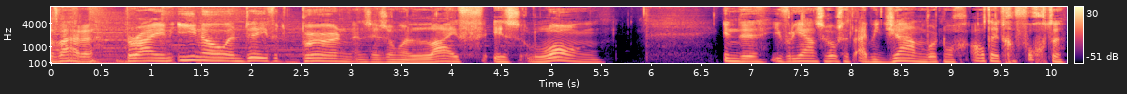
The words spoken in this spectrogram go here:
Dat waren Brian Eno en David Byrne. En zij zongen Life is Long. In de Ivoriaanse hoofdstad Abidjan wordt nog altijd gevochten.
